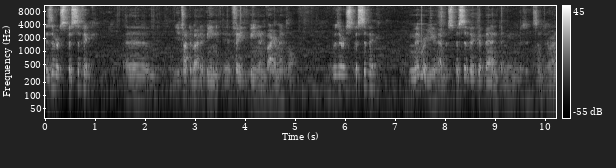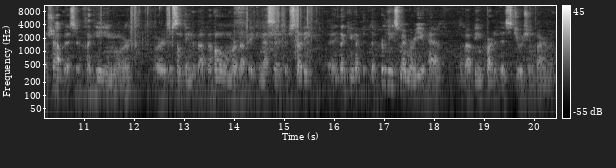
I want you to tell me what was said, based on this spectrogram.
Is there a specific? Um, you talked about it being uh, faith being environmental. Was there a specific memory you have, a specific event? I mean, was it something around Shabbos or Chagim, or or is there something about the home or about Beit Knesset or study? Uh, like you have the earliest memory you have about being part of this Jewish environment.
